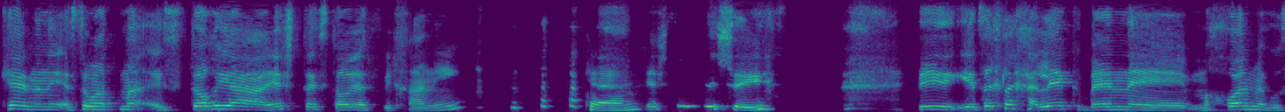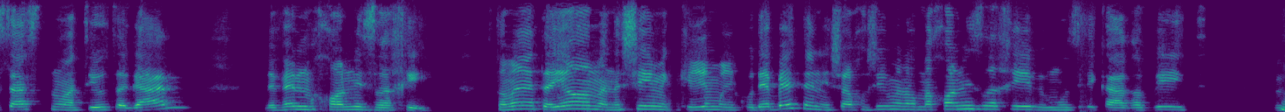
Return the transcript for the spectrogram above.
כן, אני, זאת אומרת, מה, היסטוריה, יש את ההיסטוריה לפי חני. כן. יש איזושהי... תראי, צריך לחלק בין uh, מכון מבוסס תנועתיות הגן לבין מכון מזרחי. זאת אומרת, היום אנשים מכירים ריקודי בטן, ישר חושבים על מכון מזרחי ומוזיקה ערבית, mm-hmm.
